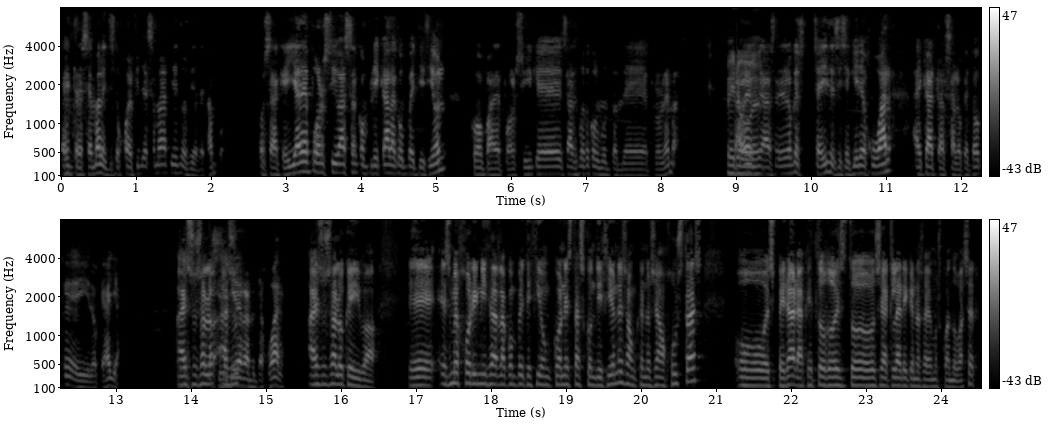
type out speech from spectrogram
entre semanas y tienes que jugar el fin de semana, tienes dos días de campo. O sea que ya de por sí va a ser complicada la competición Copa de por sí que se ha con un montón de problemas. Pero es lo que se dice, si se quiere jugar, hay que atarse a lo que toque y lo que haya. A eso es a lo, si realmente jugar. A eso es a lo que iba. Eh, ¿Es mejor iniciar la competición con estas condiciones, aunque no sean justas, o esperar a que todo esto se aclare y que no sabemos cuándo va a ser?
